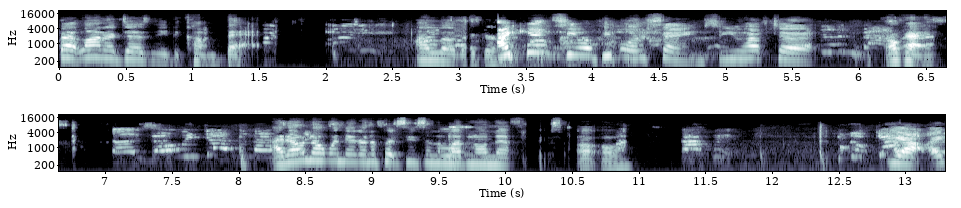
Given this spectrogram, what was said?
Svetlana does need to come back. I love that girl. I can't see what people are saying, so you have to. Okay. I don't know when they're gonna put season eleven on Netflix. Uh oh. Yeah, I,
